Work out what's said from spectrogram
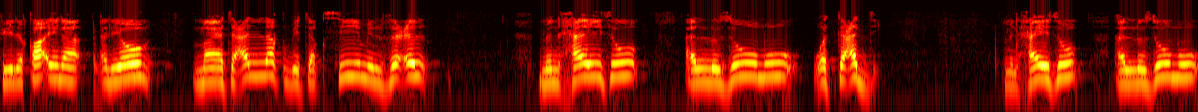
في لقائنا اليوم ما يتعلق بتقسيم الفعل من حيث اللزوم والتعدي. من حيث اللزوم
